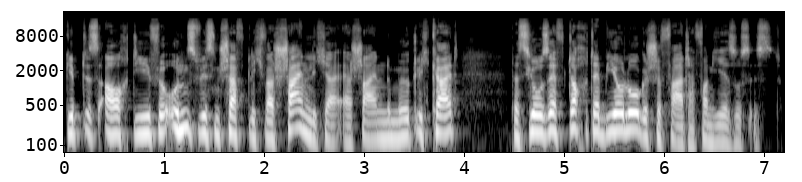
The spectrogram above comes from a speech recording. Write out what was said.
gibt es auch die für uns wissenschaftlich wahrscheinlicher erscheinende Möglichkeit, dass Josef doch der biologische Vater von Jesus ist.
